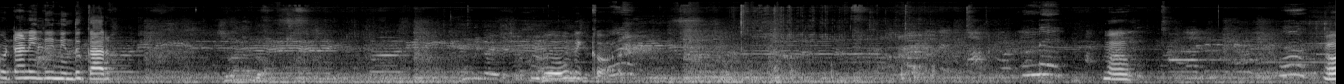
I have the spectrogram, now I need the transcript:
ಪುಟಾಣಿ ಇಲ್ಲಿ ನಿಂದು ಕಾರು. ಗೋಬಿ ಕಾರ್ ಓ ಓ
